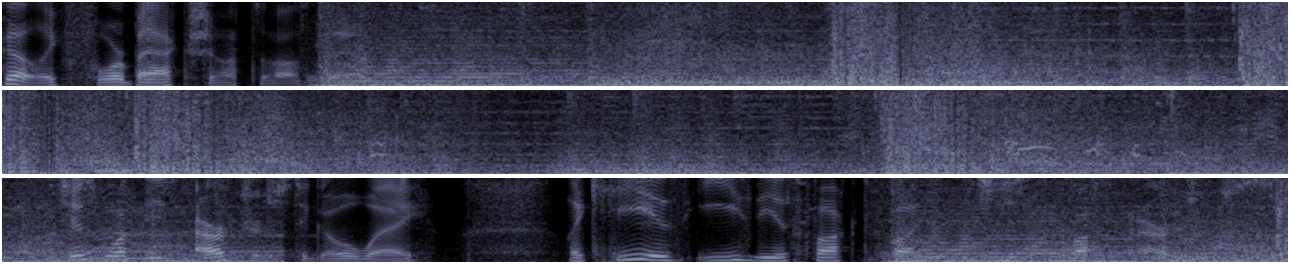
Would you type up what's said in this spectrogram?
Got like four back shots off there. I just want these archers to go away. Like, he is easy as fuck to fight. It's just the fucking archers.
